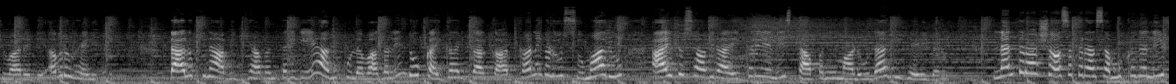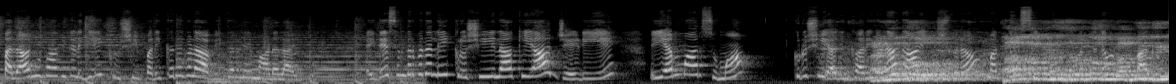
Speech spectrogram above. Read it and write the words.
ಶಿವಾರೆಡ್ಡಿ ಅವರು ಹೇಳಿದರು. ತಾಲೂಕಿನ ವಿದ್ಯಾವಂತರಿಗೆ ಅನುಕೂಲವಾಗಲೆಂದು ಕೈಗಾರಿಕಾ ಕಾರ್ಖಾನೆಗಳು ಸುಮಾರು ಐದು ಸಾವಿರ ಎಕರೆಯಲ್ಲಿ ಸ್ಥಾಪನೆ ಮಾಡುವುದಾಗಿ ಹೇಳಿದರು. ನಂತರ ಶಾಸಕರ ಸಮ್ಮುಖದಲ್ಲಿ ಫಲಾನುಭವಿಗಳಿಗೆ ಕೃಷಿ ಪರಿಕರಗಳ ವಿತರಣೆ ಮಾಡಲಾಯಿತು. ಇದೇ ಸಂದರ್ಭದಲ್ಲಿ ಕೃಷಿ ಇಲಾಖೆಯ ಜೆಡಿಎ, ಎಂಆರ್ ಸುಮಾ, ಕೃಷಿ ಅಧಿಕಾರಿಗಳಾದ ಈಶ್ವರ ಮತ್ತು ಸಿಬ್ಬಂದಿ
